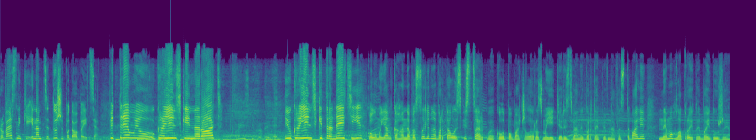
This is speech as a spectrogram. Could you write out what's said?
ровесники, і нам це дуже подобається. Підтримую український народ і українські традиції. Коломиянка Ганна Васильівна верталась із церкви, коли побачила розмаїття різдвяних вертепів на фестивалі, не могла пройти байдужою.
